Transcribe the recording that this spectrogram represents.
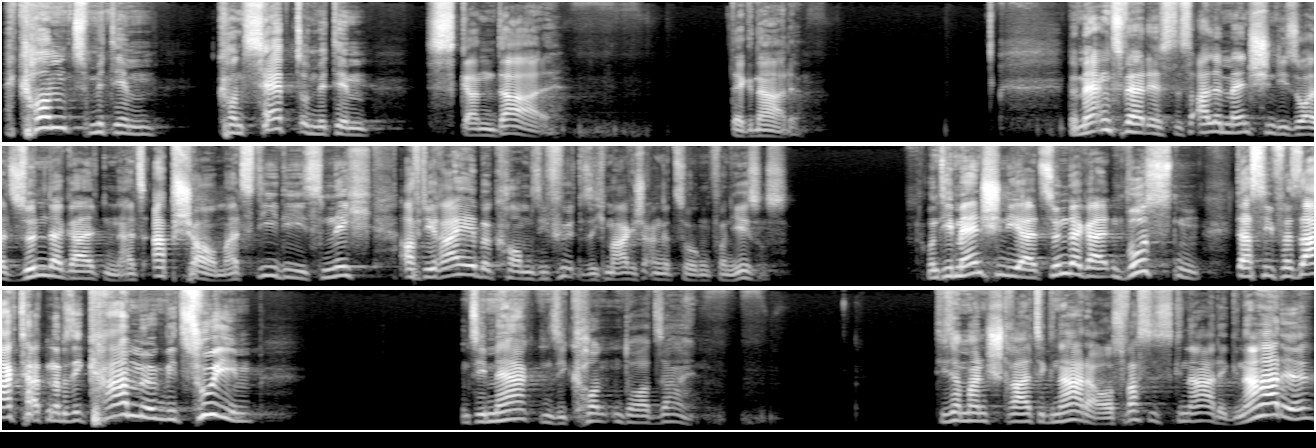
Er kommt mit dem Konzept und mit dem Skandal der Gnade. Bemerkenswert ist, dass alle Menschen, die so als Sünder galten, als Abschaum, als die, die es nicht auf die Reihe bekommen, sie fühlten sich magisch angezogen von Jesus. Und die Menschen, die als Sünder galten, wussten, dass sie versagt hatten, aber sie kamen irgendwie zu ihm Und sie merkten, sie konnten dort sein. Dieser Mann strahlte Gnade aus. Was ist Gnade? Gnade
